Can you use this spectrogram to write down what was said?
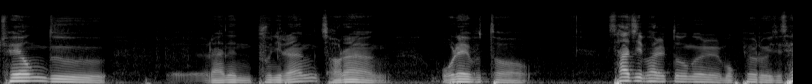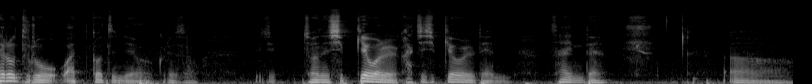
최영두라는 분이랑 저랑 올해부터 사집 활동을 목표로 이제 새로 들어왔거든요. 그래서 이제 저는 10개월 같이 10개월 된 사이인데 어,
